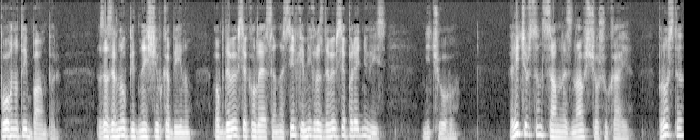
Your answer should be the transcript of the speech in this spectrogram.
погнутий бампер, зазирнув під нижче в кабіну, обдивився колеса, настільки міг роздивився передню вісь. Нічого. Річардсон сам не знав, що шукає. Просто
